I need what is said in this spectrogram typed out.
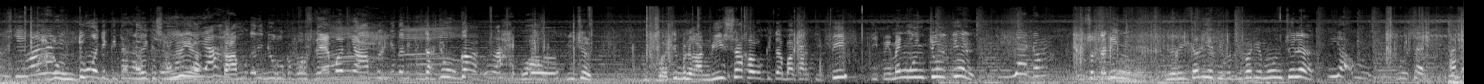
harus gimana Aduh, nih? untung aja kita lari ke sana ya. Iya. Kamu tadi nyuruh ke Bos Demon, hampir kita dikejar juga. Waduh. Ini, Cil. Berarti beneran bisa kalau kita bakar TV, TV Man muncul, Cil. Iya dong. Buset tadi ngeri kali ya tiba-tiba dia muncul ya. Iya, bu- buset. Asap,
